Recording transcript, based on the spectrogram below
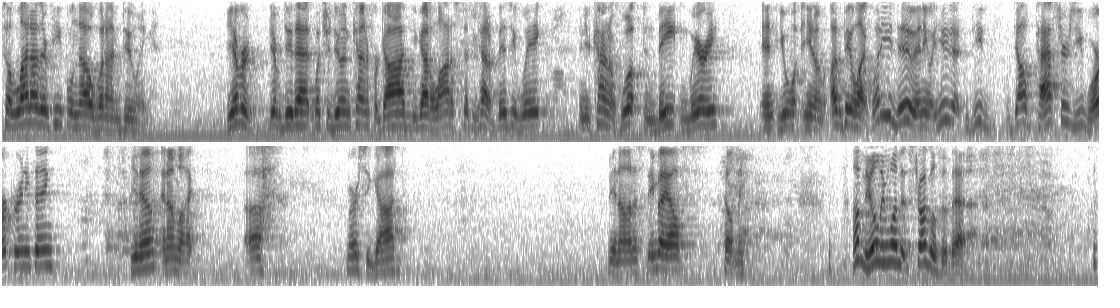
to let other people know what I'm doing. You ever, you ever do that? What you're doing kind of for God? You got a lot of stuff. You had a busy week, and you're kind of whooped and beat and weary and you you know other people are like, what do you do anyway? You do you, y'all pastors? You work or anything? You know? And I'm like, uh, mercy, God. Being honest. Anybody else help me? I'm the only one that struggles with that.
